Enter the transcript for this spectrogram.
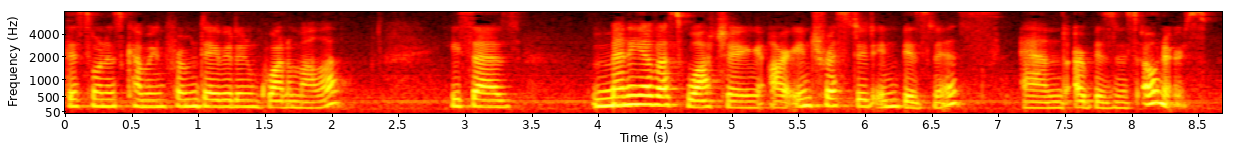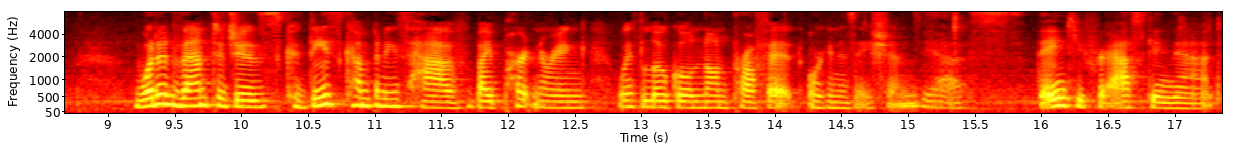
This one is coming from David in Guatemala. He says, Many of us watching are interested in business and are business owners. What advantages could these companies have by partnering with local nonprofit organizations? Yes, thank you for asking that.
